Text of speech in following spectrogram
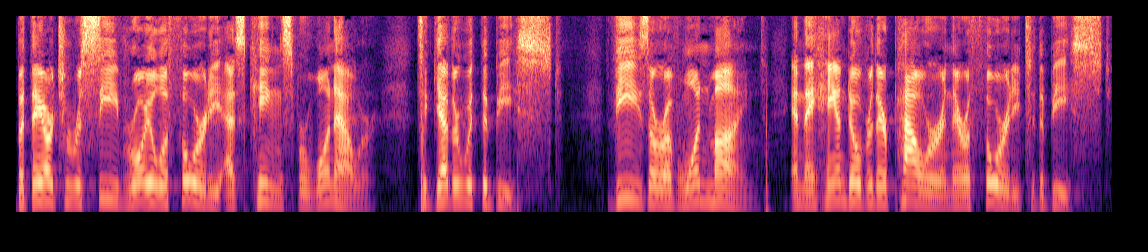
but they are to receive royal authority as kings for one hour, together with the beast these are of one mind, and they hand over their power and their authority to the beast.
